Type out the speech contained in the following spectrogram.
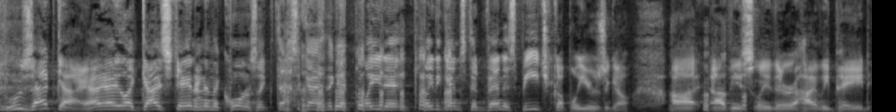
Who's that guy? I, I like guys standing in the corners. Like that's the guy I think I played at, played against at Venice Beach a couple years ago. Uh, obviously, they're highly paid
